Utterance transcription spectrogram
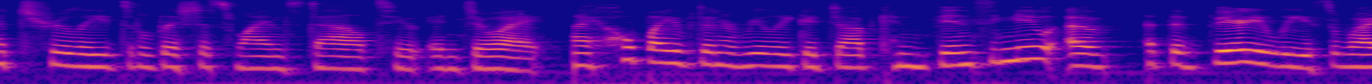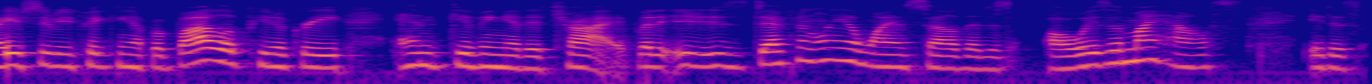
a truly delicious wine style to enjoy. I hope I have done a really good job convincing you of at the very least why you should be picking up a bottle of Pinot Gris and giving it a try. But it is definitely a wine style that is always in my house. It is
